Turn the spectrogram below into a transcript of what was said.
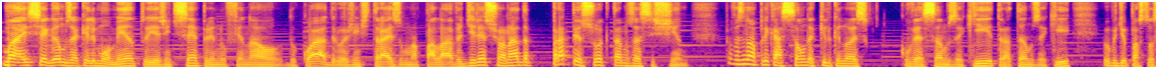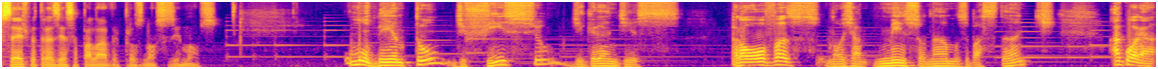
mas chegamos àquele momento e a gente sempre no final do quadro a gente traz uma palavra direcionada para a pessoa que está nos assistindo, para fazer uma aplicação daquilo que nós conversamos aqui, tratamos aqui. Eu pedi ao pastor Sérgio para trazer essa palavra para os nossos irmãos. Um momento difícil, de grandes provas, nós já mencionamos bastante. Agora,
